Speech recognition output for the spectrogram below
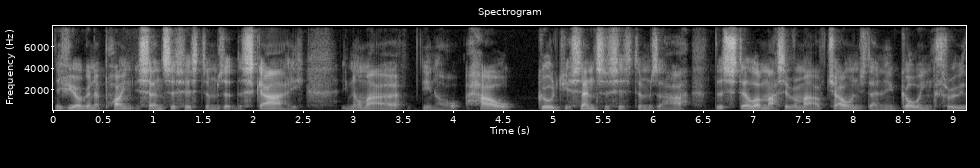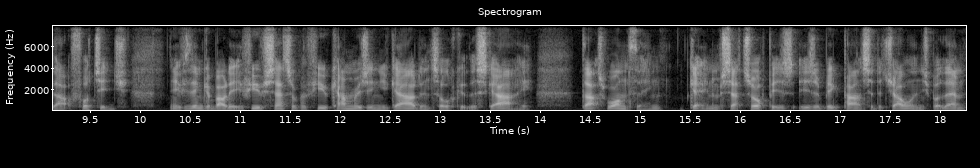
If you're going to point sensor systems at the sky no matter you know how good your sensor systems are there's still a massive amount of challenge then in going through that footage. And if you think about it if you've set up a few cameras in your garden to look at the sky that's one thing getting them set up is is a big part of the challenge. But then,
